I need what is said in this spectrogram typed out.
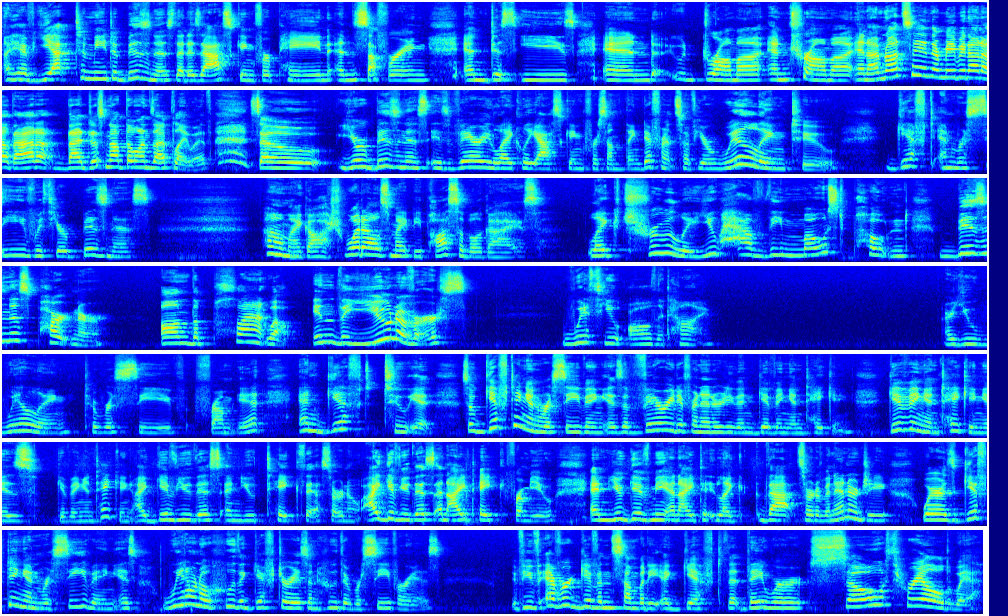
I have yet to meet a business that is asking for pain and suffering and dis-ease and drama and trauma. And I'm not saying they're maybe not out that that just not the ones I play with. So your business is very likely asking for something different. So if you're willing to gift and receive with your business, oh my gosh, what else might be possible, guys? Like, truly, you have the most potent business partner on the planet, well, in the universe, with you all the time. Are you willing to receive from it and gift to it? So, gifting and receiving is a very different energy than giving and taking. Giving and taking is giving and taking. I give you this and you take this, or no, I give you this and I take from you, and you give me and I take, like that sort of an energy. Whereas gifting and receiving is we don't know who the gifter is and who the receiver is. If you've ever given somebody a gift that they were so thrilled with,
